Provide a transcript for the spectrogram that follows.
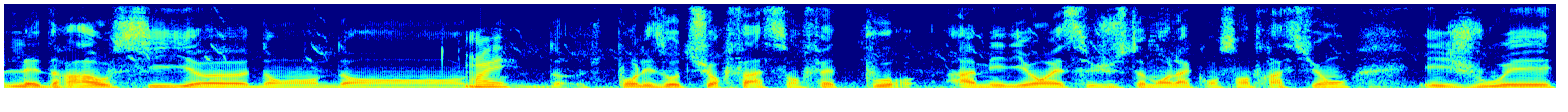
l'aidera aussi euh, dans, dans, Oui. dans- pour les autres surfaces en fait, pour améliorer c'est justement la concentration et jouer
